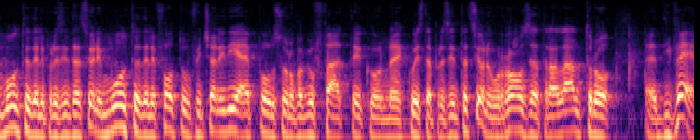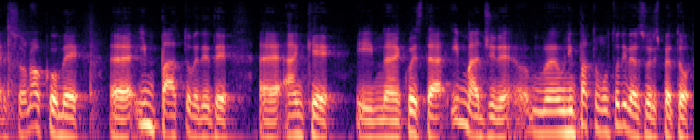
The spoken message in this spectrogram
molte delle presentazioni, molte delle foto ufficiali di Apple sono proprio fatte con questa presentazione, un rosa tra l'altro eh, diverso no? come eh, impatto, vedete eh, anche in questa immagine un impatto molto diverso rispetto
